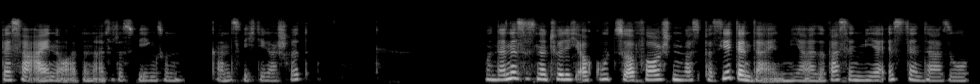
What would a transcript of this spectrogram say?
besser einordnen. Also deswegen so ein ganz wichtiger Schritt. Und dann ist es natürlich auch gut zu erforschen, was passiert denn da in mir? Also was in mir ist denn da so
